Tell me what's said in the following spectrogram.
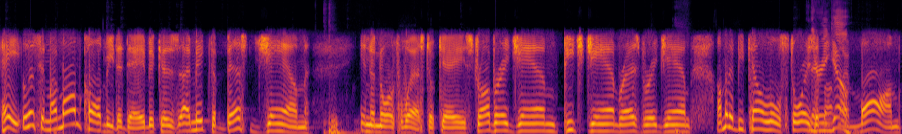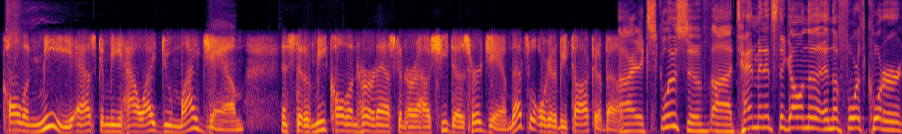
hey, listen, my mom called me today because I make the best jam in the Northwest. Okay, strawberry jam, peach jam, raspberry jam. I'm going to be telling little stories There about my mom calling me, asking me how I do my jam. Instead of me calling her and asking her how she does her jam, that's what we're going to be talking about. All right, exclusive. Uh, Ten minutes to go in the in the fourth quarter.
